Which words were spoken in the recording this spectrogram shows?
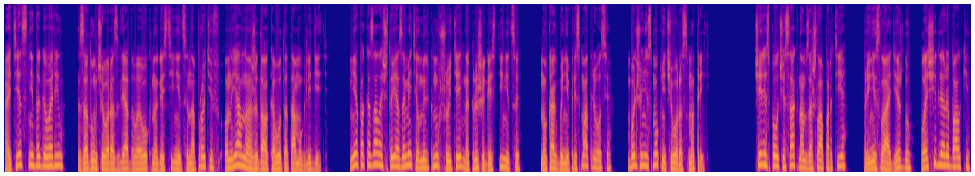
Отец не договорил. Задумчиво разглядывая окна гостиницы напротив, он явно ожидал кого-то там углядеть. Мне показалось, что я заметил мелькнувшую тень на крыше гостиницы, но как бы не присматривался, больше не смог ничего рассмотреть. Через полчаса к нам зашла портье, принесла одежду, плащи для рыбалки,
